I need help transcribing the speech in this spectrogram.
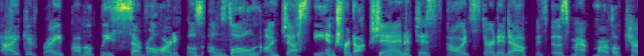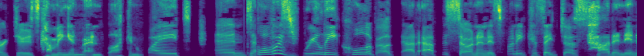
I could write probably several articles alone on just the introduction, just how it started up with those Mar- Marvel characters coming in in black and white. And what was really cool about that episode, and it's funny because I just had an interview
